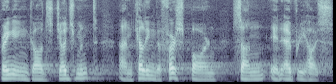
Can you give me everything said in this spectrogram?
bringing God's judgment and killing the firstborn son in every house.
